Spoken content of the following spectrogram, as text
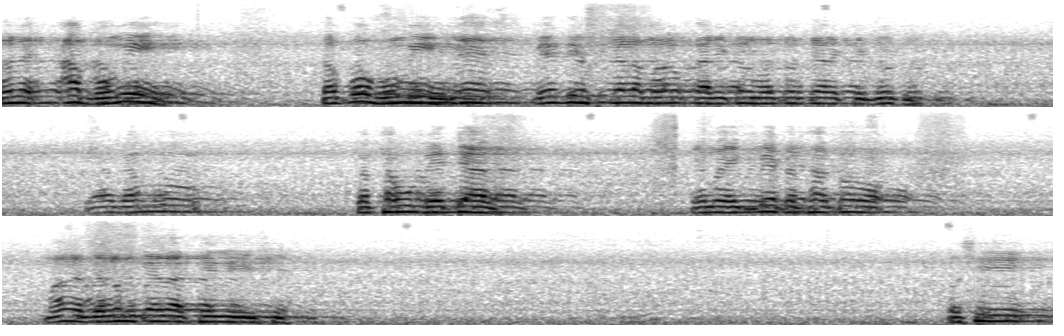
અને આ ભૂમિ, તપોભૂમિ મેં બે દિવસ પહેલા મારો કાર્યક્રમ હતો ત્યારે કીધું હતું આ ગામમાં કથાઓ બે ચાર, એમાં એક બે કથા તો મારા જન્મ પહેલા થયેલી છે. પછી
